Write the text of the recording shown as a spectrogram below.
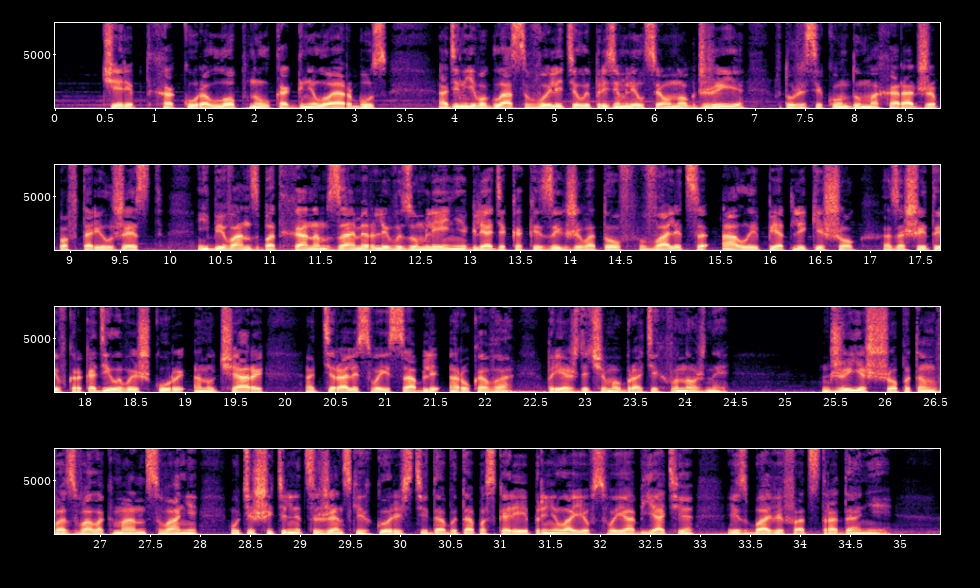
Череп Тхакура лопнул, как гнилой арбуз — один его глаз вылетел и приземлился у ног Джии. В ту же секунду Махараджа повторил жест, и Биван с Батханом замерли в изумлении, глядя, как из их животов валятся алые петли кишок, а зашитые в крокодиловые шкуры анучары оттирали свои сабли о рукава, прежде чем убрать их в ножны. Джия шепотом возвала к Мансване, утешительнице женских горестей, дабы та поскорее приняла ее в свои объятия, избавив от страданий.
